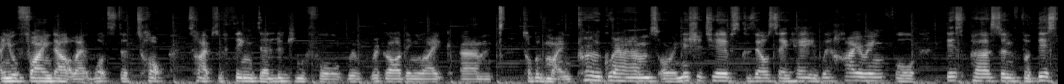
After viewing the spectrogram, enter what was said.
and you'll find out like what's the top types of things they're looking for re regarding like um, top of mind programs or initiatives, because they'll say, hey, we're hiring for this person for this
